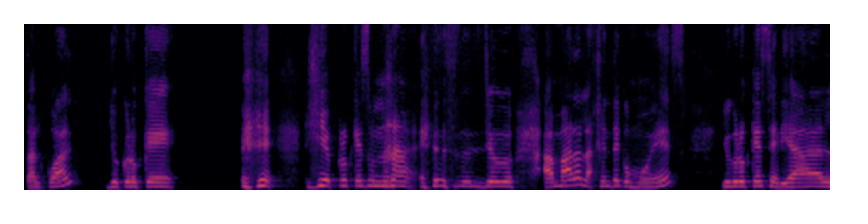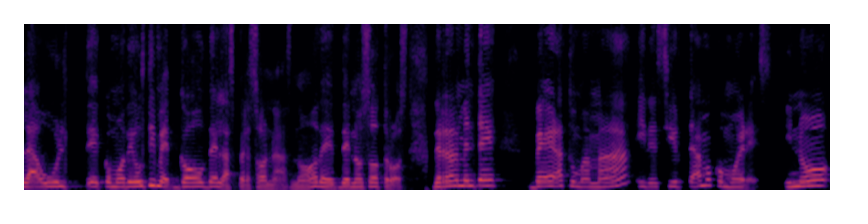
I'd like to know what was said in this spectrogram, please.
tal cual, yo creo que yo creo que es una yo amar a la gente como es yo creo que sería la eh, como de ultimate goal de las personas no de, de, nosotros de realmente ver a tu mamá y decir te amo como eres y no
